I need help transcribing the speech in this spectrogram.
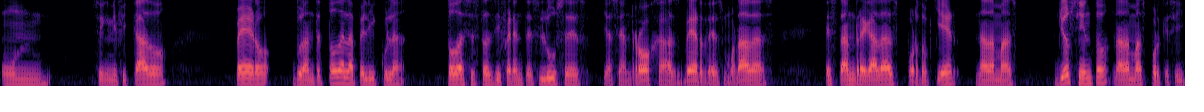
un significado. Pero durante toda la película, todas estas diferentes luces, ya sean rojas, verdes, moradas, están regadas por doquier, nada más. Yo siento nada más porque sí.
